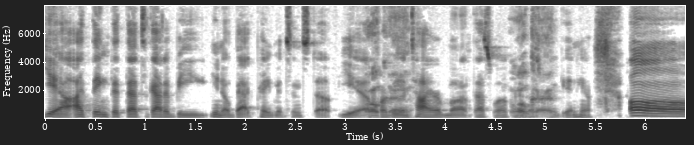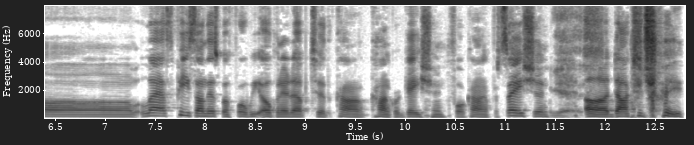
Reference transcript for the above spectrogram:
yeah, I think that that's got to be you know back payments and stuff. Yeah, for the entire month. That's what, okay. that's what Okay. I'm getting here. Um, last piece on this before we open it up to the con- congregation for conversation. Yes. Uh, Dr. Dre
